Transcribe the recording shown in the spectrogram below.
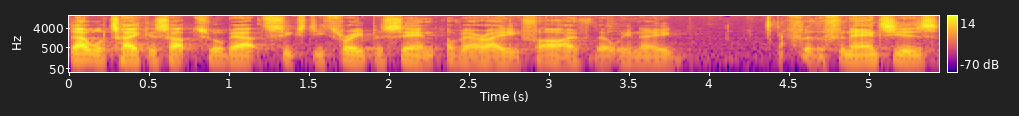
That will take us up to about 63% of our 85 that we need for the financiers.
